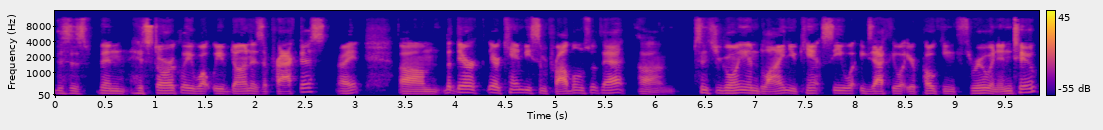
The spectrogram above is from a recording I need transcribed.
this has been historically what we've done as a practice right um, but there there can be some problems with that um, since you're going in blind you can't see what exactly what you're poking through and into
